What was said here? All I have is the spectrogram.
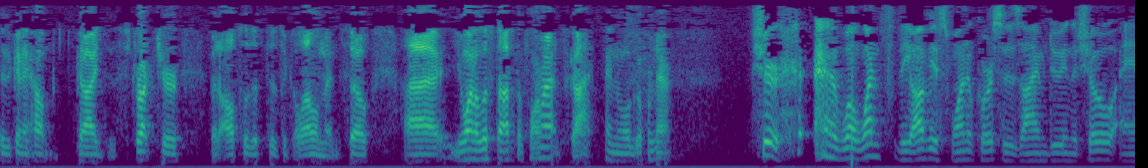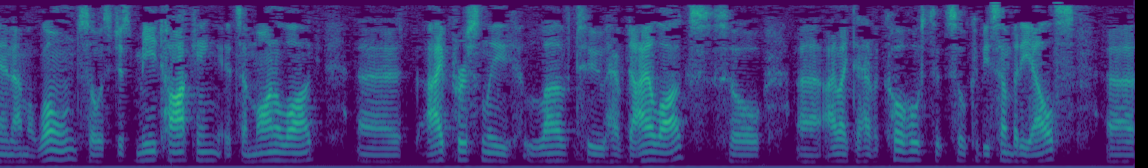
is going to help guide the structure, but also the physical elements. So uh, you want to list off the format, Scott, and we'll go from there. Sure. well, one the obvious one, of course, is I'm doing the show and I'm alone, so it's just me talking. It's a monologue. Uh, I personally love to have dialogues, so uh, I like to have a co-host, so it could be somebody else uh,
